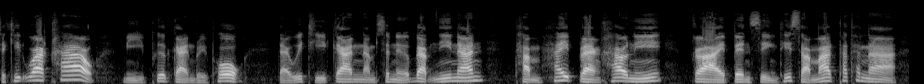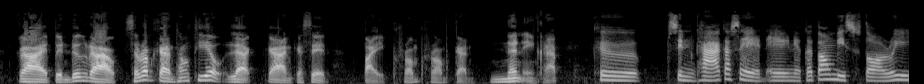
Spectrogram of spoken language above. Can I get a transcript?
จะคิดว่าข้าวมีเพื่อการบริโภค แต่วิธีการนำเสนอแบบนี้นั้น ทำให้แปลงข้าวนี้ กลายเป็นสิ่งที่สามารถพัฒนากลายเป็นเรื่องราวสำหรับการท่องเที่ยวและการเกษตรไปพร้อมๆกันนั่นเองครับ คือ สินค้าเกษตรเองเนี่ยก็ต้องมี story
